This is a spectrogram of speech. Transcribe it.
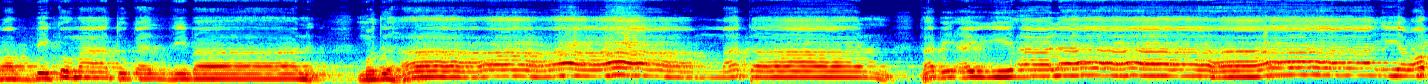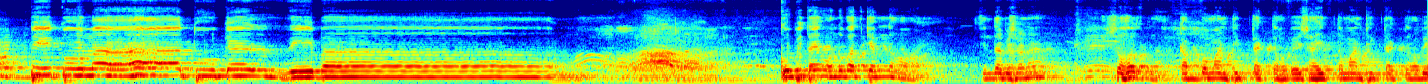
ربكما تكذبان؟ مدهامتان. فبأي آلاء ربكما تكذبان কবিতায় অনুবাদ কেমনে হয় চিন্তা বিষয় না সহজ না। কাব্যমান ঠিক থাকতে হবে সাহিত্য মান ঠিক থাকতে হবে,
